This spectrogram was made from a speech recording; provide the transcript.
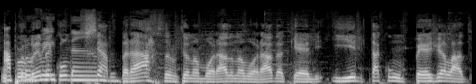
O problema é quando você abraça no teu namorado ou namorada, Kelly, e ele tá com o pé gelado.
